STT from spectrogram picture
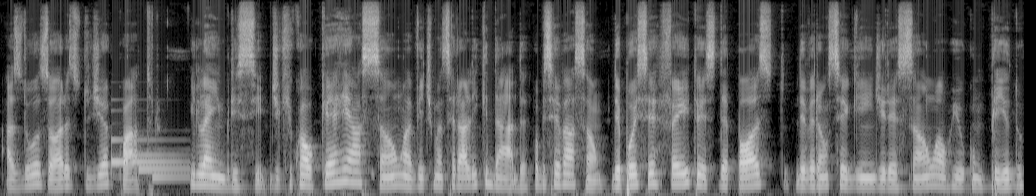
às 2 horas do dia 4. E lembre-se de que qualquer reação a vítima será liquidada. Observação: depois de ser feito esse depósito, deverão seguir em direção ao Rio Comprido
